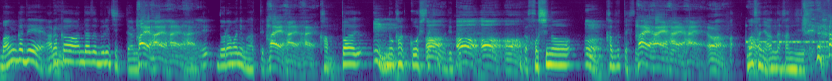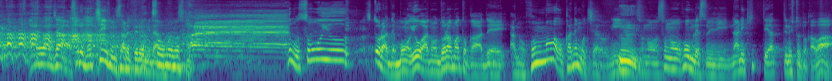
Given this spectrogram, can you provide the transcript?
漫画で「荒川アンダーザブリッジ」ってある、はいはいはいはい。えドラマにもなってる、はいはいはい。カッパの格好をした人が出てる、か星のうん。かぶった人、はいはいはいはい。まさにあんな感じです。あれはじゃあそれモチーフにされてるみたいな。そう思います。うん。へでもそういう人らでも要はあのドラマとかであのほんまはお金持ちやのに、そのそのホームレスになりきってやってる人とかは、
